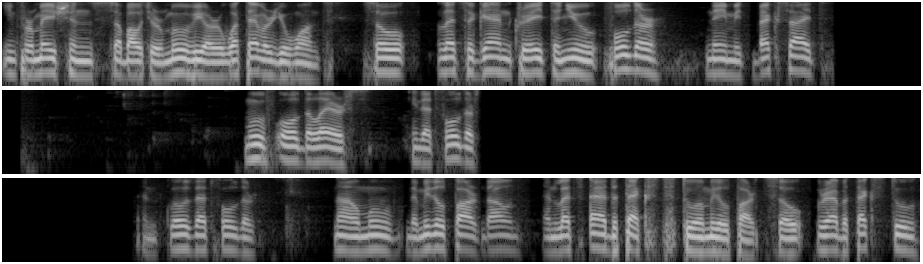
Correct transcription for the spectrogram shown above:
informations about your movie, or whatever you want. So let's again create a new folder, name it backside. Move all the layers in that folder. And close that folder. Now move the middle part down and let's add the text to a middle part. So grab a text tool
